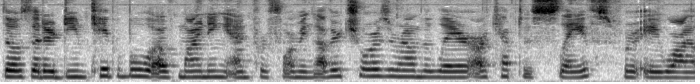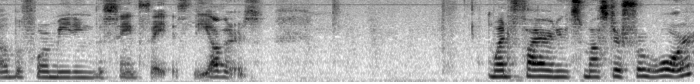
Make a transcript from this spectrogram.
Those that are deemed capable of mining and performing other chores around the lair are kept as slaves for a while before meeting the same fate as the others. When fire newts muster for war,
